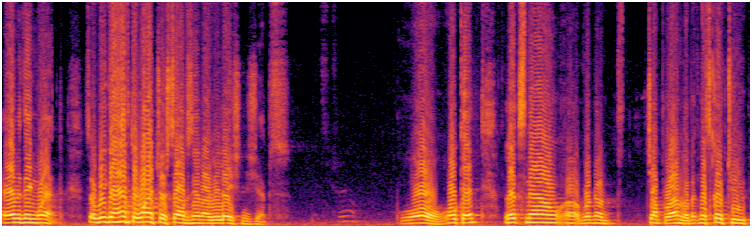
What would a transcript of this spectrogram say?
Everything went. So we're going to have to watch ourselves in our relationships. It's true. Whoa, okay. Let's now, uh, we're going to jump around a little bit. Let's go to 2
